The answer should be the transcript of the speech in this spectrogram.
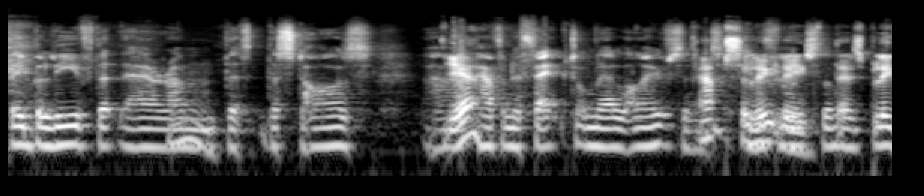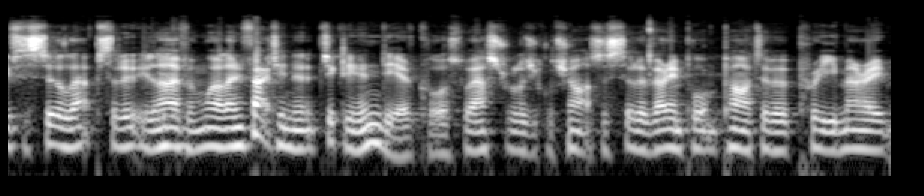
they believe that their um, the, the stars uh, Hmm. Yeah. have an effect on their lives and Absolutely, those beliefs are still absolutely alive and well. In fact, in uh, particularly in India, of course, where astrological charts are still a very important part of a pre-marriage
